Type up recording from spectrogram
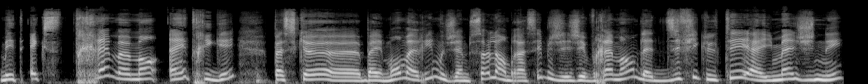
mais extrêmement intriguée parce que euh, ben mon mari, moi j'aime ça l'embrasser, puis j'ai vraiment de la difficulté à imaginer.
